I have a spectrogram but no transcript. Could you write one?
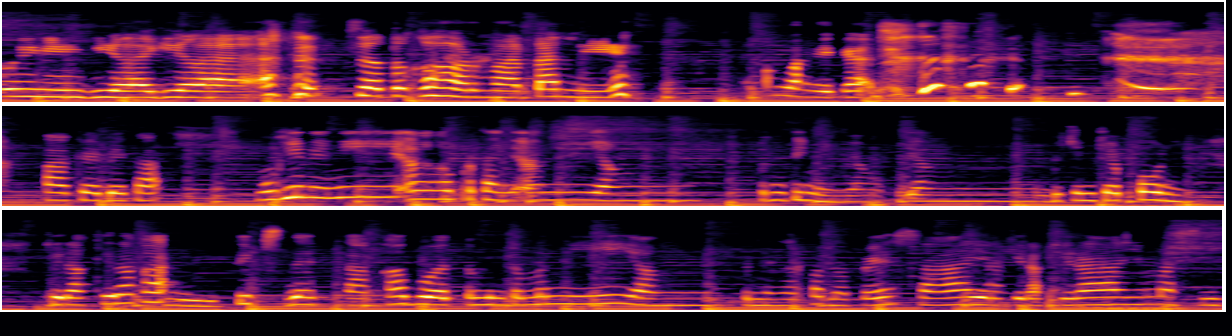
Wih, gila-gila. Satu kehormatan nih. Oh my god. Oke deh kak. Mungkin ini uh, pertanyaan yang penting yang yang bikin kepo nih. Kira-kira kak hmm. tips dari kakak buat temen-temen nih yang pendengar Padma Pesa yang kira-kiranya masih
